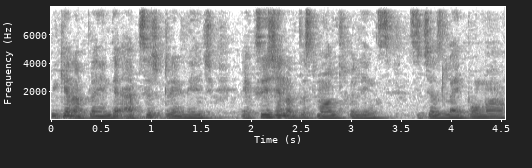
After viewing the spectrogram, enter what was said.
We can apply in the abscess drainage, excision of the small swellings such as lipoma.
